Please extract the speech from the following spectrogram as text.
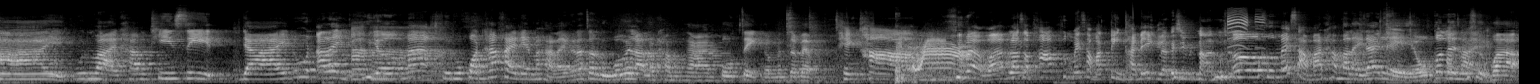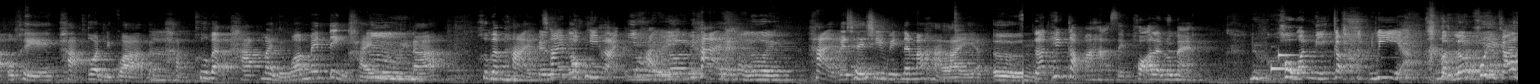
ยวุ่นวายทำทีสิทธิ์ย้ายนู่นอะไรอย่างเงี้ยคือเยอะมาก คือทุกคนถ้าใครเรียนมหาลัยก็น่าจะรู้ว่าเวลาเราทำงานโปรเจกต์อะมันจะแบบเทคไทม์คือแบบว่าเราสภาพคือไม่สามารถติ่งใครได้อีกแล้วในชีวิตนั้น เออคือไม่สามารถทำอะไรได้แล้ว ก็เลยเข้าใจรู้สึกว่าโอเค พักก่อนดีกว่าแบบพักอืมคือแบบพักหมายถึงว่าไม่ติ่งใครเลยนะ คือแบบหายไปใช่เพราะพี่หายไปพี่หายไปเลยไม่หายไปไหนเลย หายไปใช้ชีวิตในมหาลัยอะเออ แล้วที่กลับมาหาเซ็กเพราะอะไรรู้ไหม เพราะวันนี้กับวี่อะเหมือนเริ่มคุยกัน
